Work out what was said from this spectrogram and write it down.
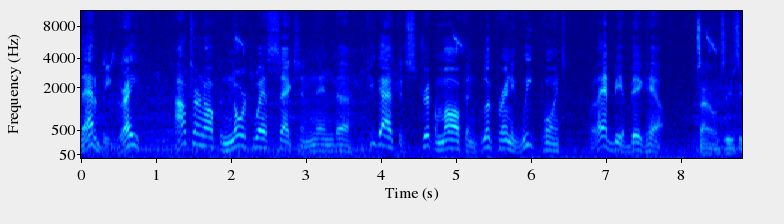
that'd be great. I'll turn off the northwest section, and uh, if you guys could strip them off and look for any weak points, well, that'd be a big help. Sounds easy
